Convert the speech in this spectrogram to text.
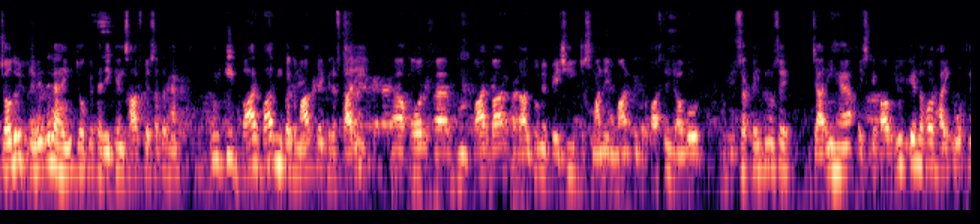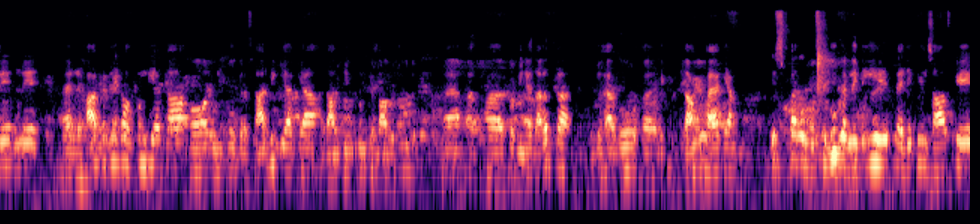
चौधरी परवेज लाही जो कि तहरीक इंसाफ के सदर हैं, उनकी बार बार मुकदमात में गिरफ्तारी और बार बार अदालतों में पेशी, जिसमानी रिमांड की दरख्वास्तें जो वो कई दिनों से जारी हैं। इसके बावजूद के लाहौर हाई कोर्ट ने उन्हें रिहा करने का हुक्म दिया था और उनको गिरफ़्तार भी किया गया, अदालती हुक्म के बावजूद तोमीन अदालत का जो है वो एक इकदाम उठाया गया। इस पर गुफ्तु करने के लिए तहरीक इंसाफ के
